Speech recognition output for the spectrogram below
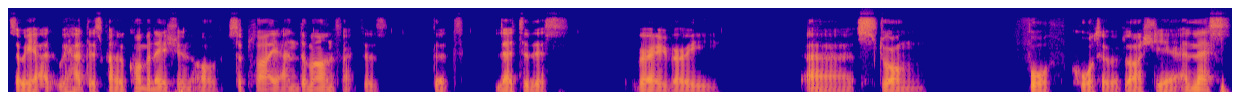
So we had we had this kind of combination of supply and demand factors that led to this very very uh, strong fourth quarter of last year. Unless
